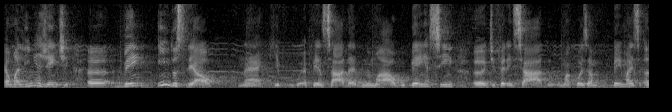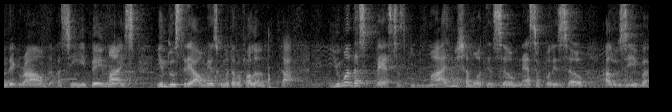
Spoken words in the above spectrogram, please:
é uma linha, gente, ah, bem industrial, né, que é pensada numa algo bem assim ah, diferenciado, uma coisa bem mais underground, assim e bem mais industrial mesmo, como eu estava falando, tá? E uma das peças que mais me chamou a atenção nessa coleção alusiva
